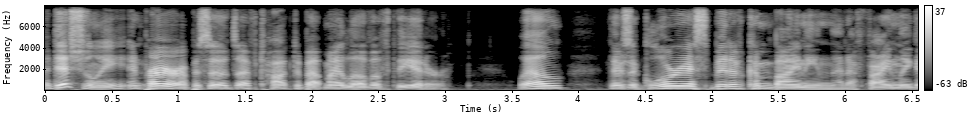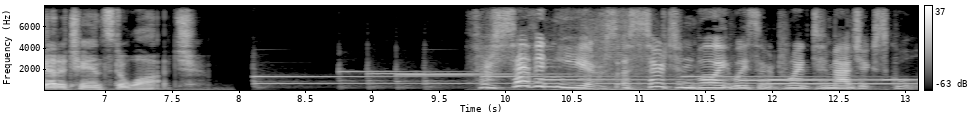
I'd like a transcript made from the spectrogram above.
Additionally, in prior episodes, I've talked about my love of theater. Well, there's a glorious bit of combining that I finally got a chance to watch. For seven years, a certain boy wizard went to magic school.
